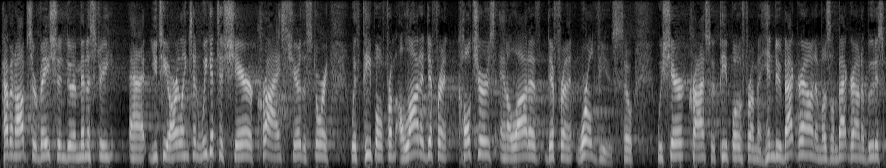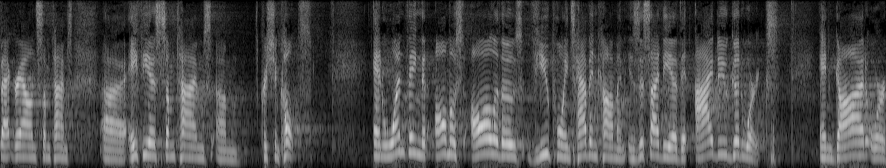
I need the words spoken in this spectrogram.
have an observation doing ministry at UT Arlington. We get to share Christ, share the story with people from a lot of different cultures and a lot of different worldviews. So we share Christ with people from a Hindu background, a Muslim background, a Buddhist background, sometimes uh, atheists, sometimes um, Christian cults. And one thing that almost all of those viewpoints have in common is this idea that I do good works and God or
